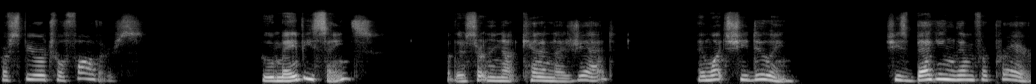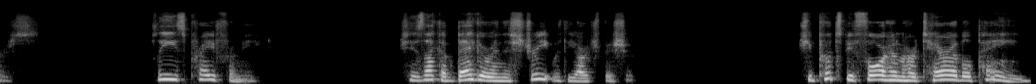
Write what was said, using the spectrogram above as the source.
her spiritual fathers, who may be saints, but they're certainly not canonized yet. And what's she doing? She's begging them for prayers. Please pray for me. She's like a beggar in the street with the Archbishop. She puts before him her terrible pain.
